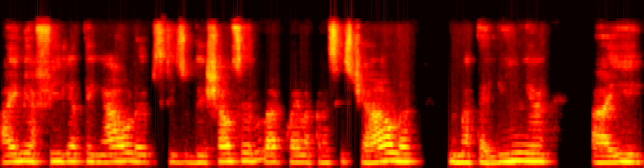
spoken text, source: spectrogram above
aí minha filha tem aula, eu preciso deixar o celular com ela para assistir a aula, numa telinha, aí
